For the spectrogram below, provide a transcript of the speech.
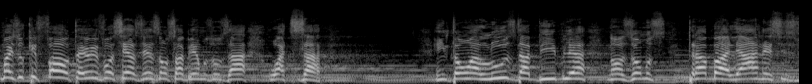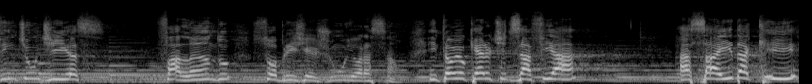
Mas o que falta? Eu e você às vezes não sabemos usar o WhatsApp. Então, à luz da Bíblia, nós vamos trabalhar nesses 21 dias falando sobre jejum e oração. Então eu quero te desafiar a sair daqui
